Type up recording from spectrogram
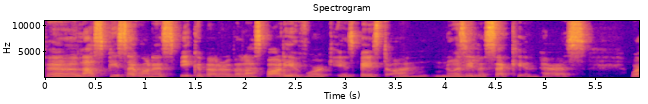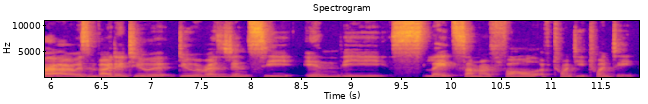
The last piece I want to speak about, or the last body of work, is based on Noisy-le-Sec in Paris, where I was invited to do a residency in the late summer, fall of 2020.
